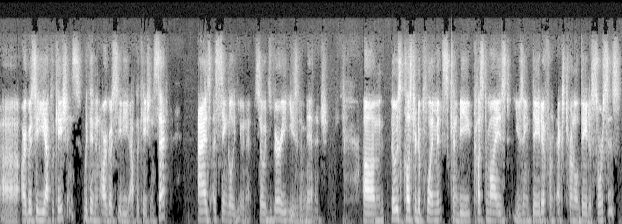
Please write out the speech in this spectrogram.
uh, Argo CD applications within an Argo CD application set as a single unit. So it's very easy to manage. Um, those cluster deployments can be customized using data from external data sources.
